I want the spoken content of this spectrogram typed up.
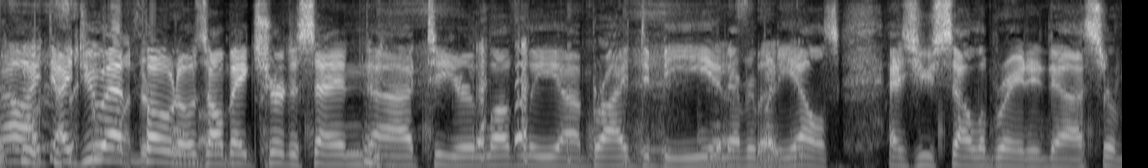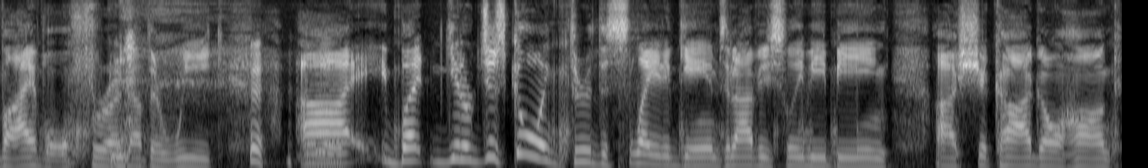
Well, I, I do have photos. I'll Moment. Make sure to send uh, to your lovely uh, bride to be and Yes, everybody else as you celebrated uh, survival for another week. Uh, but you know, just going through the slate of games, and obviously me being a Chicago honk,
